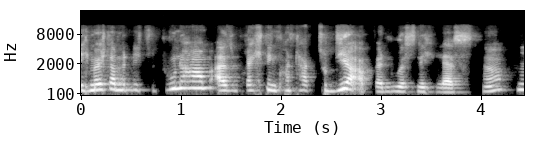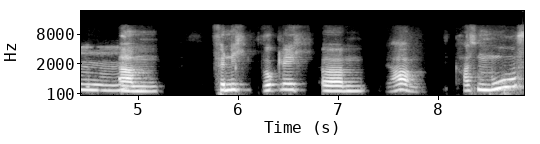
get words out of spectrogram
ich möchte damit nichts zu tun haben, also brech den Kontakt zu dir ab, wenn du es nicht lässt. Ne? Mhm. Ähm, Finde ich wirklich ähm, ja, krassen Move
